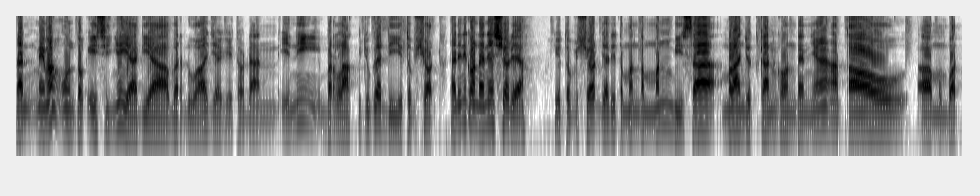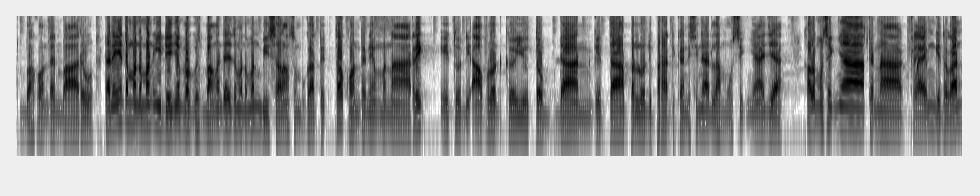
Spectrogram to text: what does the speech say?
Dan memang untuk isinya ya dia berdua aja gitu dan ini berlaku juga di YouTube Short. Dan ini kontennya short ya YouTube Short jadi teman-teman bisa melanjutkan kontennya atau uh, membuat sebuah konten baru. Dan ini teman-teman idenya bagus banget jadi teman-teman bisa langsung buka TikTok konten yang menarik itu diupload ke YouTube. Dan kita perlu diperhatikan di sini adalah musiknya aja. Kalau musiknya kena klaim gitu kan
